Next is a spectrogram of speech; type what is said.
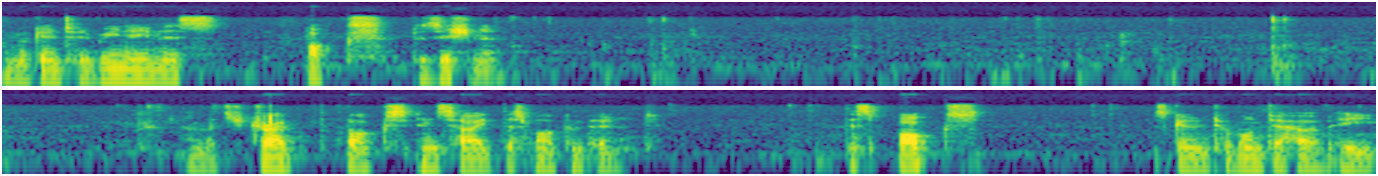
and we're going to rename this box positioner. And let's drag box inside the smart component. This box is going to want to have a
